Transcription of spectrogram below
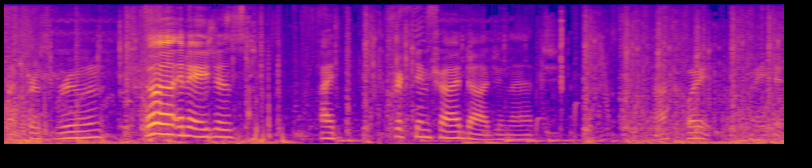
My first rune. Uh, in ages. I freaking tried dodging that. Not quite make it.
